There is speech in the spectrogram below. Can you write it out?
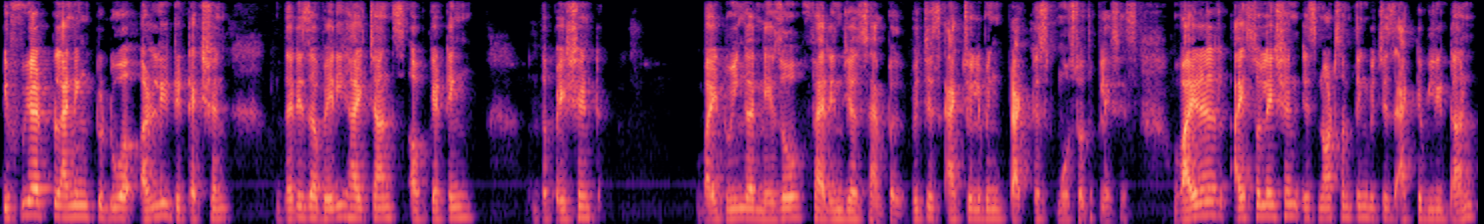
if we are planning to do a early detection, there is a very high chance of getting the patient by doing a nasopharyngeal sample, which is actually being practiced most of the places. Viral isolation is not something which is actively done.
